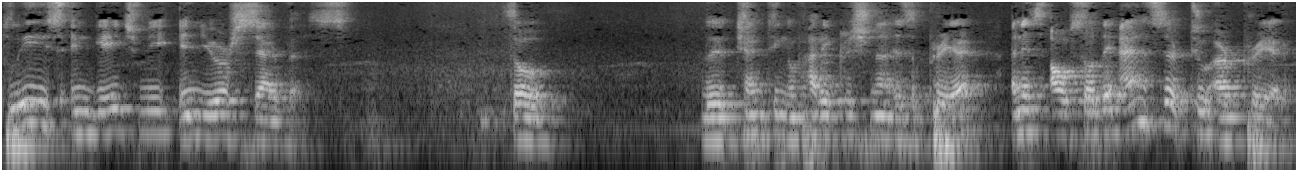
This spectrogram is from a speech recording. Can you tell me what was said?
please engage me in your service. So, the chanting of Hare Krishna is a prayer, and it's also the answer to our prayer.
